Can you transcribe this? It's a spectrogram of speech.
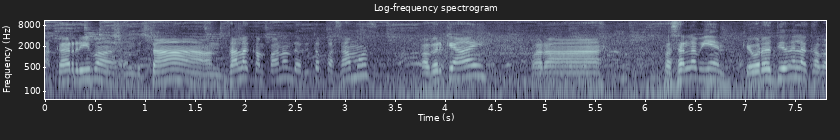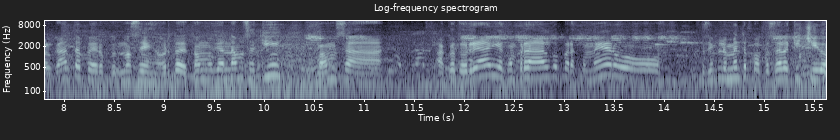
acá arriba, donde está, donde está la campana, donde ahorita pasamos, a ver qué hay para pasarla bien. Que ahora es día de la cabalgata, pero pues no sé, ahorita de todos ya andamos aquí, vamos a, a cotorrear y a comprar algo para comer o pues, simplemente para pasar aquí chido.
